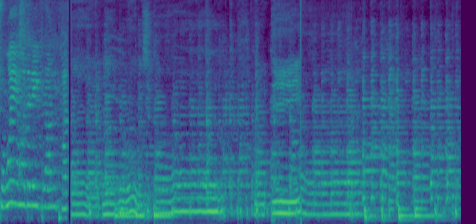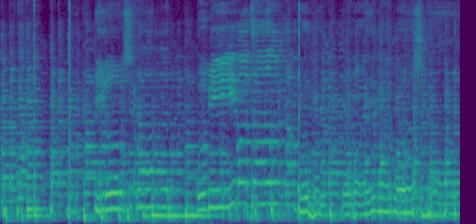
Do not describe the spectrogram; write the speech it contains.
সময় আমাদের এই প্রাণ থাক তিরস্কার তুমি বাঁচাও তোমায় নমস্কার।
